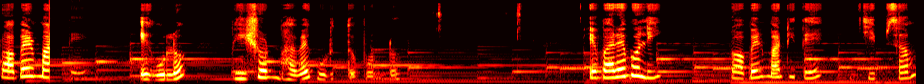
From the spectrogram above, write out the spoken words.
টবের মাটিতে এগুলো ভীষণভাবে গুরুত্বপূর্ণ। এবারে বলি, টবের মাটিতে জিপসাম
